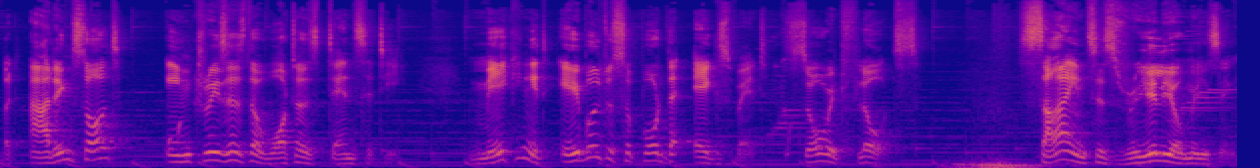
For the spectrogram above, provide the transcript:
But adding salt increases the water's density, making it able to support the egg's weight, so it floats. Science is really amazing.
